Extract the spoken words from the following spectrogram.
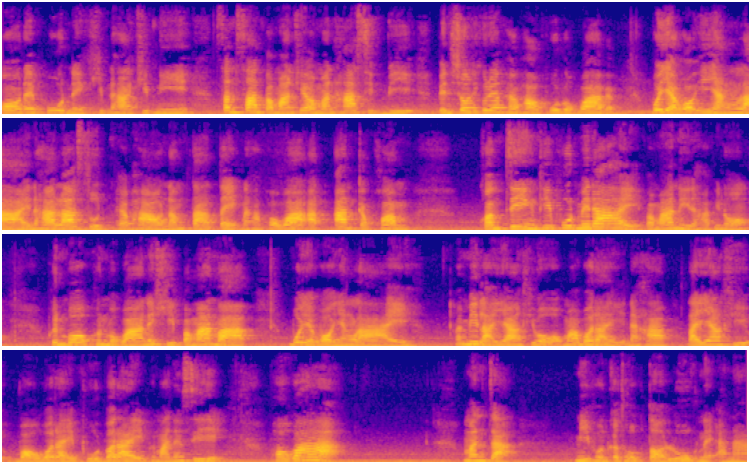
ก็ได้พูดในคลิปนะคะคลิปนี้สั้นๆ ประมาณแค่ประมาณ 50วิเป็นช่วงที่คุณแม่แพรพาวพูดบอกว่าแบบว่าอยากบอกอีหยังหลายนะคะ ล่าสุดแพรพาวน้ำตาแตกนะคะ เพราะว่าอัดอั้นกับความความจริงที่พูดไม่ได้ประมาณนี้นะคะ พี่น้องเพื่อนบอกเพื่อนบอกว่าในคลิปประมาณว่าบ่อยากบอกยังหลาย มันมีหลายอย่างที่บอกออกมาบ่ได้นะคะ หลายอย่างที่บอกว่าใดพูดว่าใดเพื่อนมาทั้งสี่ เพราะว่ามันจะมีผลกระทบต่อลูกในอนา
